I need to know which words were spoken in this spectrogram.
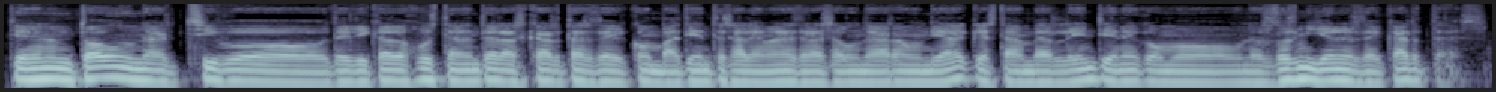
tienen todo un archivo dedicado justamente a las cartas de combatientes alemanes de la Segunda Guerra Mundial, que está en Berlín, tiene como unos dos millones de cartas.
